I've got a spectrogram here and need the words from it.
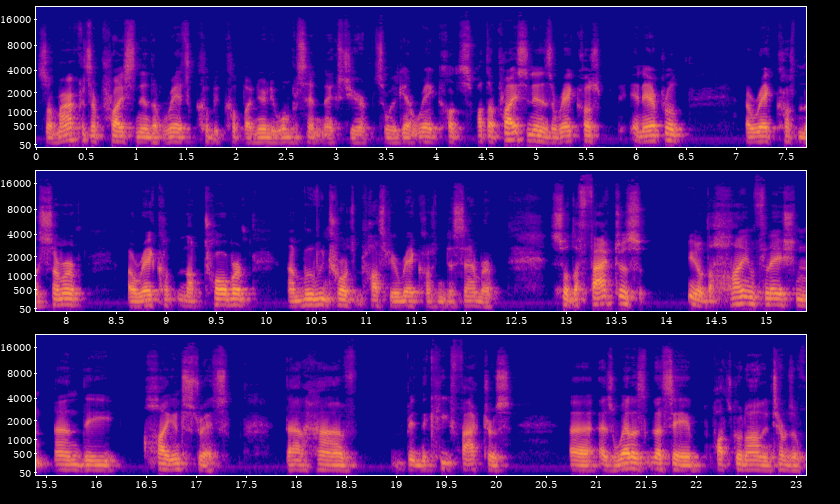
So markets are pricing in that rates could be cut by nearly 1% next year. So we'll get rate cuts. What they're pricing in is a rate cut in April, a rate cut in the summer, a rate cut in October, and moving towards possibly a rate cut in December. So the factors, you know, the high inflation and the high interest rates that have been the key factors, uh, as well as, let's say, what's going on in terms of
